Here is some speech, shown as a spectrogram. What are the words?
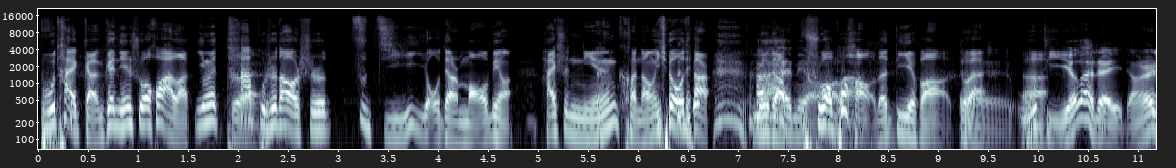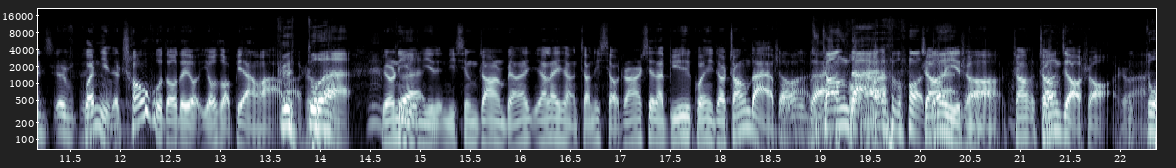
不太敢跟您说话了，因为他不知道是。自己有点毛病，还是您可能有点 有点说不好的地方？对，无敌了，这已经，而管你的称呼都得有有所变化了。对，比如你你你姓张，原来原来想叫你小张，现在必须管你叫张大夫，张大夫，张医生，张张教授是吧？对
